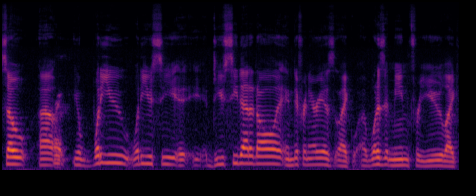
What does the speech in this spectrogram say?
So, uh, right. you know, what do you what do you see? Do you see that at all in different areas? Like, uh, what does it mean for you? Like,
